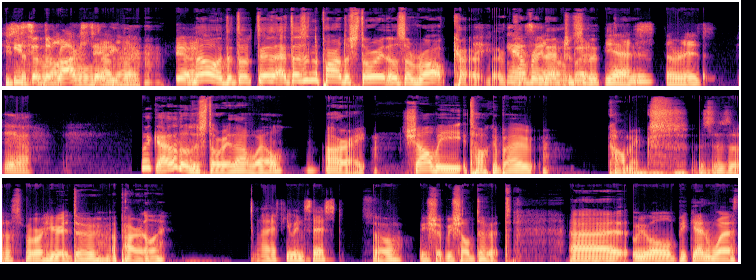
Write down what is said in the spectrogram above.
He said the rock's rolls out standing the there. Yeah. no, th- th- th- it isn't the part of the story. There's a rock co- Yes, covering I the know, entrance but- of the. Yes, there is. Yeah. Like I don't know the story that well. All right, shall we talk about comics? This is that's what we're here to do, apparently. Uh, if you insist. So we should we shall do it. Uh, we will begin with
